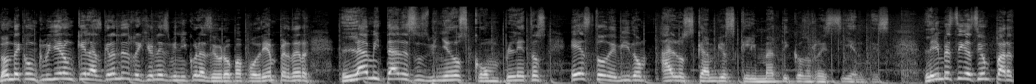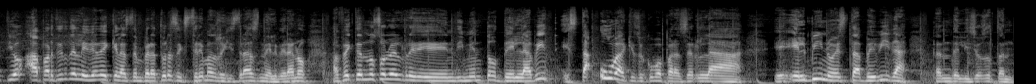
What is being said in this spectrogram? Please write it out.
donde concluyeron que las grandes regiones vinícolas de Europa podrían perder la mitad de sus viñedos completos, esto debido a los cambios climáticos recientes. La investigación partió a partir de la idea de que las temperaturas extremas registradas en el verano afectan no solo el rendimiento de la vid, esta uva que se ocupa para hacer la, eh, el vino, esta bebida tan deliciosa delicioso, tan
